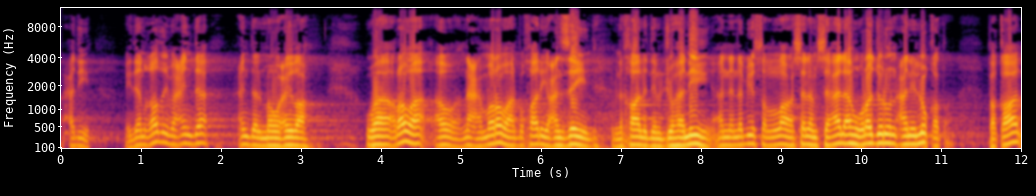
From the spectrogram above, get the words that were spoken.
الحديث. اذا غضب عند عند الموعظة. وروى أو نعم وروى البخاري عن زيد بن خالد الجهني أن النبي صلى الله عليه وسلم سأله رجل عن اللقطة. فقال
